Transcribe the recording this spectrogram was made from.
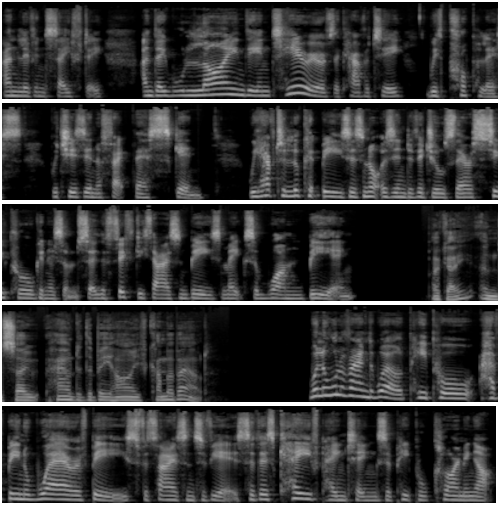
and live in safety. And they will line the interior of the cavity with propolis, which is in effect their skin we have to look at bees as not as individuals, they're a superorganism. So the 50,000 bees makes a one being. Okay, and so how did the beehive come about? Well, all around the world, people have been aware of bees for thousands of years. So there's cave paintings of people climbing up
